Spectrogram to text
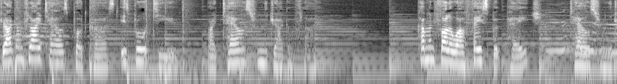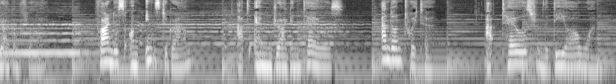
Dragonfly Tales podcast is brought to you by Tales from the Dragonfly. Come and follow our Facebook page, Tales from the Dragonfly. Find us on Instagram at mdragontales and on Twitter at Tales from the DR1.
